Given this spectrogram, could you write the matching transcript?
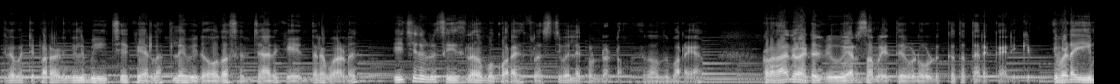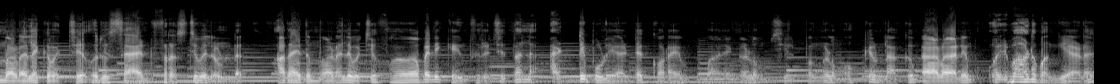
ഇതിനെപ്പറ്റി പറയുകയാണെങ്കിൽ ബീച്ച് കേരളത്തിലെ വിനോദസഞ്ചാര കേന്ദ്രമാണ്. ബീച്ചിൽ ഒരു സീസൺ ആകുമ്പോൾ കുറേ ഫെസ്റ്റിവലൊക്കെ ഉണ്ട് കേട്ടോ എന്നൊന്ന് പറയാം. പ്രധാനമായിട്ടും ന്യൂ ഇയർ സമയത്ത് ഇവിടെ ഒടുക്കത്തെ തിരക്കായിരിക്കും. ഇവിടെ ഈ മണലൊക്കെ വെച്ച് ഒരു സാൻഡ് ഫെസ്റ്റിവൽ ഉണ്ട്. അതായത് മണൽ വെച്ച് ഭാവനയ്ക്കനുസരിച്ച് നല്ല അടിപൊളിയായിട്ട് കുറേ മരങ്ങളും ശില്പങ്ങളും ഒക്കെ ഉണ്ടാക്കും. കാണാനും ഒരുപാട് ഭംഗിയാണ്.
